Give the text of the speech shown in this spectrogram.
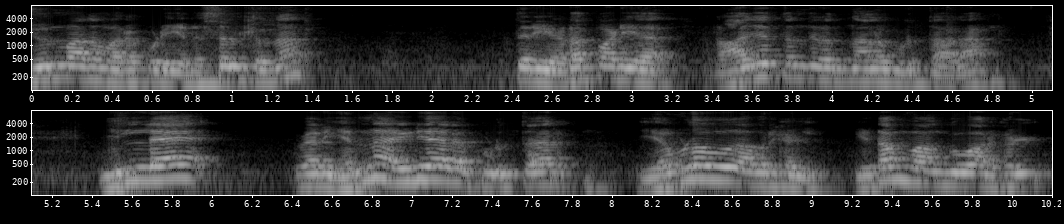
ஜூன் மாதம் வரக்கூடிய ரிசல்ட்டு தான் திரு எடப்பாடியார் ராஜதந்திரத்தினால கொடுத்தாரா? இல்லை வேறு என்ன ஐடியாவில் கொடுத்தார்? எவ்வளவு அவர்கள் இடம் வாங்குவார்கள்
